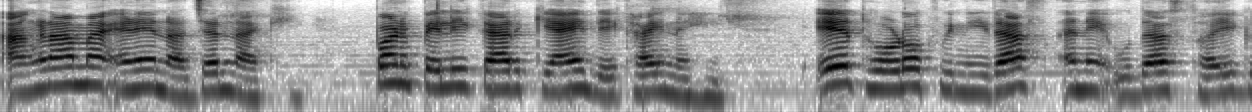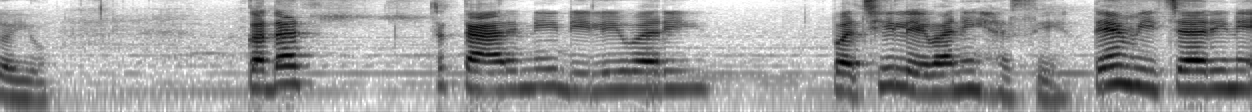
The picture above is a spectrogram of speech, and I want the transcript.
આંગણામાં એણે નજર નાખી, પણ પેલી કાર ક્યાંય દેખાઈ નહીં. એ થોડોક નિરાશ અને ઉદાસ થઈ ગયો. કદાચ કારની ડિલિવરી પછી લેવાની હશે, તેમ વિચારીને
